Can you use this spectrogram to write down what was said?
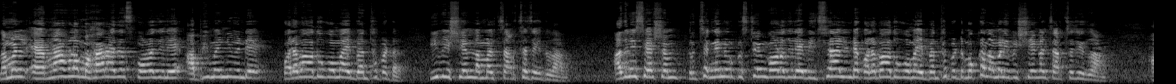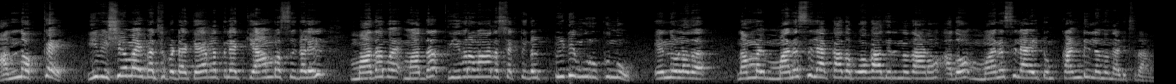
നമ്മൾ എറണാകുളം മഹാരാജാസ് കോളേജിലെ അഭിമന്യുവിന്റെ കൊലപാതകവുമായി ബന്ധപ്പെട്ട് ഈ വിഷയം നമ്മൾ ചർച്ച ചെയ്തതാണ്. അതിനുശേഷം ചെങ്ങന്നൂർ ക്രിസ്ത്യൻ കോളേജിലെ വിശാലിന്റെ കൊലപാതകവുമായി ബന്ധപ്പെട്ടും ഒക്കെ നമ്മൾ ഈ വിഷയങ്ങൾ ചർച്ച ചെയ്തതാണ്. അന്നൊക്കെ ഈ വിഷയവുമായി ബന്ധപ്പെട്ട് കേരളത്തിലെ ക്യാമ്പസുകളിൽ മത മത തീവ്രവാദ ശക്തികൾ പിടിമുറുക്കുന്നു എന്നുള്ളത് നമ്മൾ മനസ്സിലാക്കാതെ പോകാതിരുന്നതാണോ? അതോ മനസ്സിലായിട്ടും കണ്ടില്ലെന്ന് നടിച്ചതാണ്?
